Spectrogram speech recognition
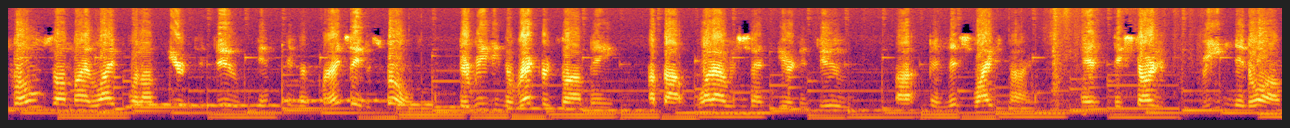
scrolls on my life, what I'm here to do. In, in the, when I say the scrolls, they're reading the records on me about what I was sent here to do uh, in this lifetime. And they started reading it off,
